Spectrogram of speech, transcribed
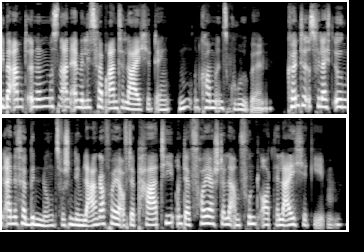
Die Beamtinnen müssen an Emilys verbrannte Leiche denken und kommen ins Grübeln. Könnte es vielleicht irgendeine Verbindung zwischen dem Lagerfeuer auf der Party und der Feuerstelle am Fundort der Leiche geben?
